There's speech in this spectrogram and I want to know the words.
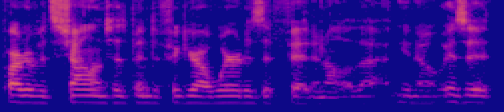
part of its challenge has been to figure out where does it fit in all of that you know? Is it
